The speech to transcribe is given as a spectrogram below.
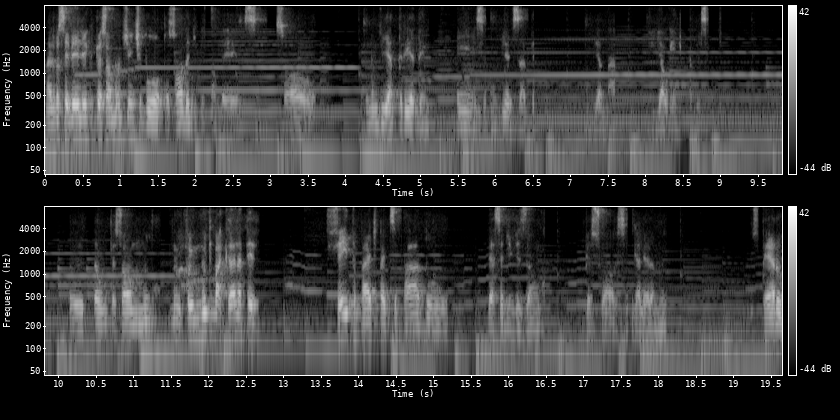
Mas você vê ali que o pessoal é muito gente boa, o pessoal da divisão 10, assim, pessoal. Você não via treta em você não via desatento, não via nada, não via alguém de cabeça. Então, pessoal muito, foi muito bacana ter feito parte participar do, dessa divisão pessoal, assim, galera muito. Espero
